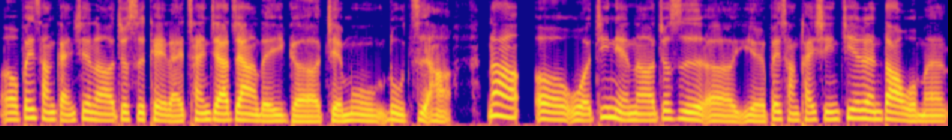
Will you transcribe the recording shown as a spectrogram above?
呃，非常感谢呢，就是可以来参加这样的一个节目录制哈。那呃，我今年呢，就是呃，也非常开心接任到我们。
